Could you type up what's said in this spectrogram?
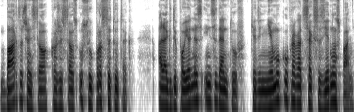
Bardzo często korzystał z usług prostytutek, ale gdy po jednym z incydentów, kiedy nie mógł uprawiać seksu z jedną z pań,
